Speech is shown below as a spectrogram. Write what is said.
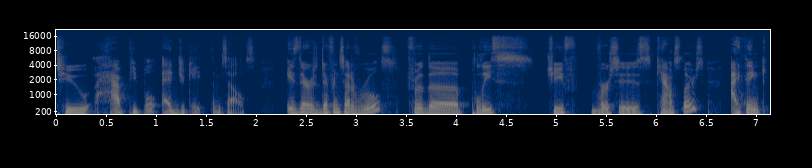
to have people educate themselves. Is there a different set of rules for the police chief versus counselors. I think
